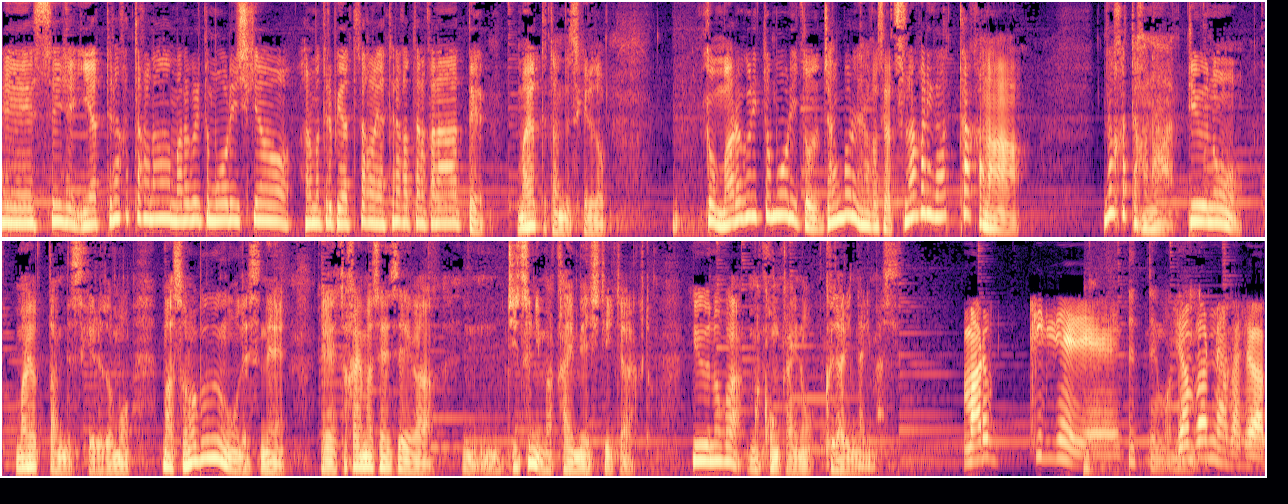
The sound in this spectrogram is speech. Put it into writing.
えー、エッセンシャルやってなかったかな？マルグリット・モーリー式のアロマテレビやってたかなやってなかったのかなって迷ってたんですけれど、今日マルグリット・モーリーとジャンバルネ博士はつながりがあったかな？なかったかな？っていうのを迷ったんですけれども、まあ、その部分をですね、えー、高山先生が実にまあ解明していただくというのが、まあ、今回のくだりになります。まるっきりね、ジャンバルネ博士は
